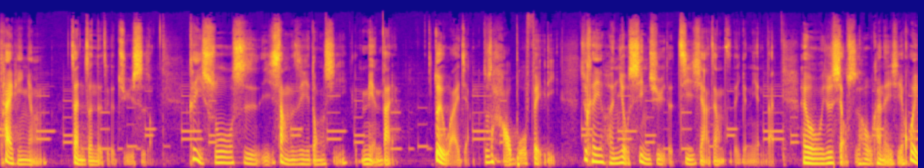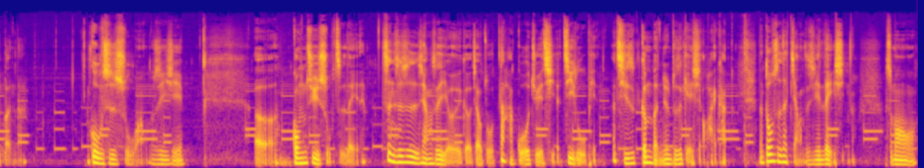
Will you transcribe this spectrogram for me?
太平洋战争的这个局势哦，可以说是以上的这些东西年代。对我来讲都是毫不费力，就可以很有兴趣的记下这样子的一个年代。还有，我就是小时候看的一些绘本啊、故事书啊，都是一些。呃，工具书之类的，甚至是像是有一个叫做《大国崛起》的纪录片，那其实根本就不是给小孩看，那都是在讲这些类型的，什么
